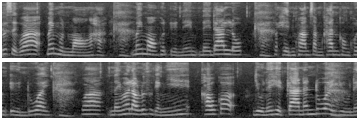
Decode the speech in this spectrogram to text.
รู้สึกว่าไม่หมุนมองอะค่ะค่ะ ไม่มองคนอื่นในในด้านลบค่ะเห็นความสำคัญของคนอื่นด้วยค่ะว่าในเมื่อเรารู้สึกอย่างนี้เขาก็อยู่ในเหตุการณ์นั้นด้วยค่ะอยู่ใน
